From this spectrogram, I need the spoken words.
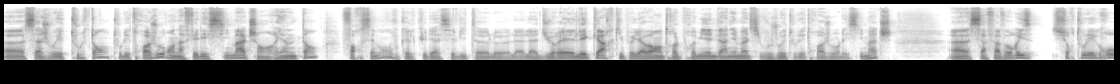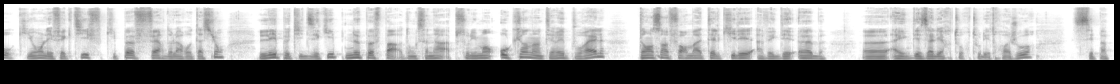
euh, ça jouait tout le temps, tous les trois jours. On a fait les six matchs en rien de temps. Forcément, vous calculez assez vite euh, la, la, durée, l'écart qu'il peut y avoir entre le premier et le dernier match si vous jouez tous les trois jours les six matchs. Euh, ça favorise surtout les gros qui ont l'effectif, qui peuvent faire de la rotation. Les petites équipes ne peuvent pas. Donc ça n'a absolument aucun intérêt pour elles dans un format tel qu'il est avec des hubs, euh, avec des allers-retours tous les trois jours. C'est pas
